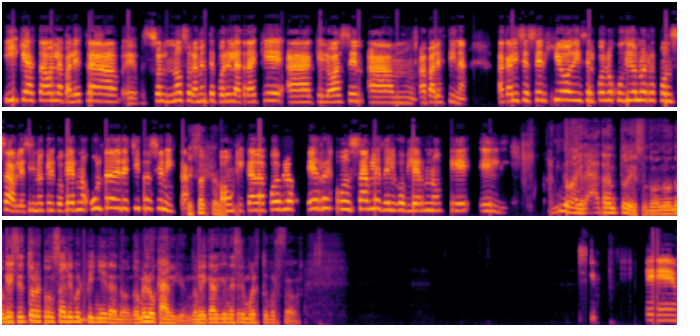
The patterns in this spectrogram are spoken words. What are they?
y que ha estado en la palestra eh, no solamente por el ataque a que lo hacen a, a Palestina. Acá dice Sergio, dice el pueblo judío no es responsable, sino que el gobierno ultraderechista sionista, aunque cada pueblo es responsable del gobierno que elige. A mí no me agrada tanto eso, no, no, no me siento responsable por Piñera, no, no me lo carguen, no me carguen ese muerto, por favor. Sí. Eh,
